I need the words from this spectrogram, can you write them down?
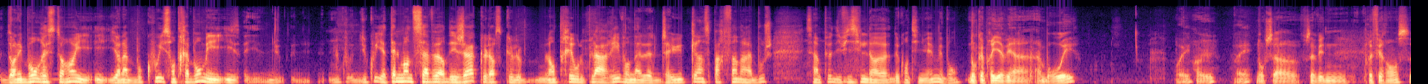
dans les bons restaurants, il, il, y en a beaucoup, ils sont très bons, mais du, coup, du, coup, il y a tellement de saveurs déjà que lorsque l'entrée ou le plat arrive, on a déjà eu 15 parfums dans la bouche. C'est un peu difficile de, de, continuer, mais bon. Donc après, il y avait un, un brouet Oui. oui. oui. Donc ça, vous avez une préférence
